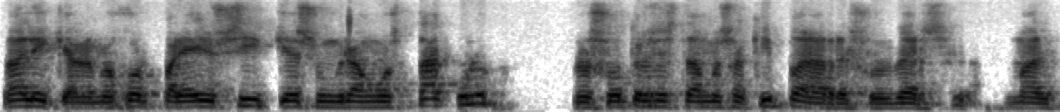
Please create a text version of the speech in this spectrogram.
¿vale? Que a lo mejor para ellos sí que es un gran obstáculo, nosotros estamos aquí para resolvérsela, ¿vale?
